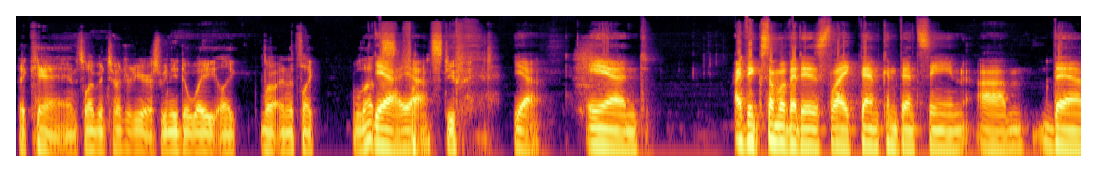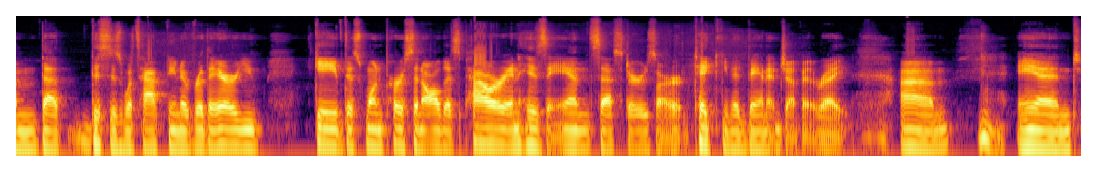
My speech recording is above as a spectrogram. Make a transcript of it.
they can't. And so I've been 200 years. We need to wait. Like, well, and it's like, well, that's Yeah, yeah. stupid. Yeah. And I think some of it is like them convincing um, them that this is what's happening over there. You gave this one person all this power, and his ancestors are taking advantage of it, right? Um, And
